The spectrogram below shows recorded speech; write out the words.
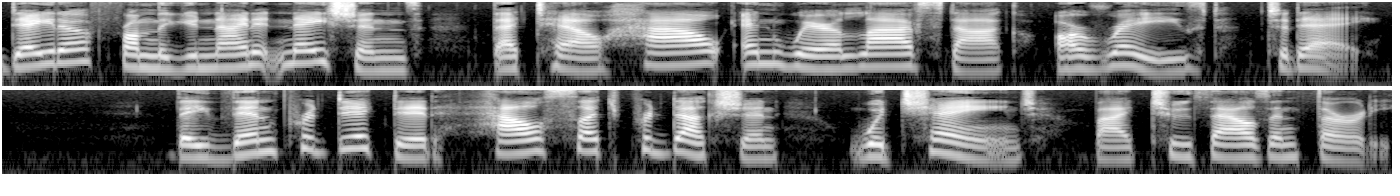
data from the United Nations that tell how and where livestock are raised today. They then predicted how such production would change by 2030.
